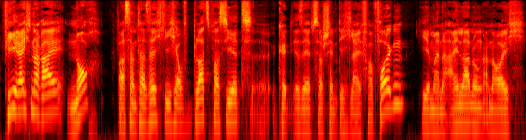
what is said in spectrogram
Viel Rechnerei noch. Was dann tatsächlich auf dem Platz passiert, äh, könnt ihr selbstverständlich live verfolgen. Hier meine Einladung an euch.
